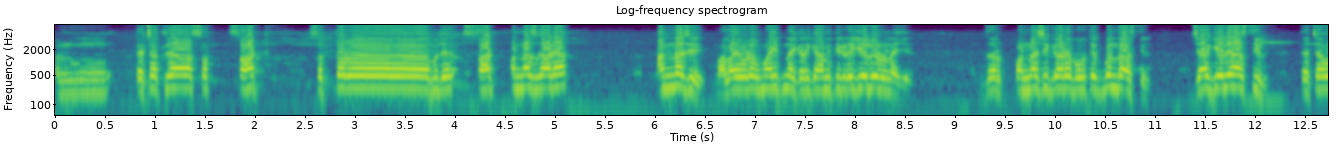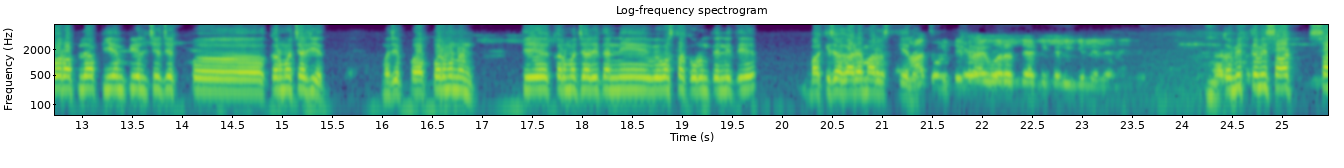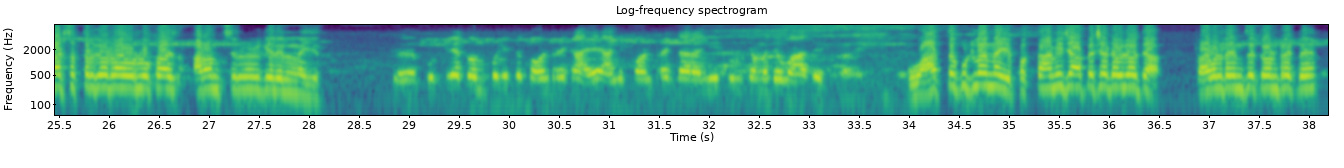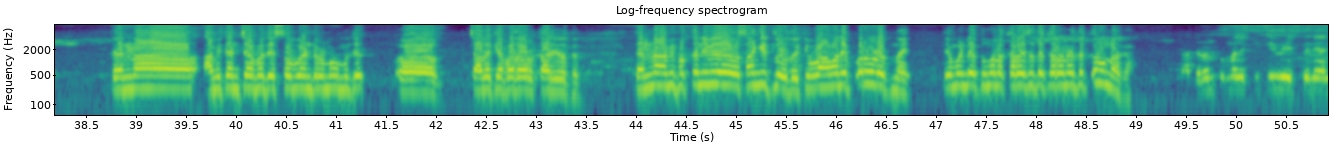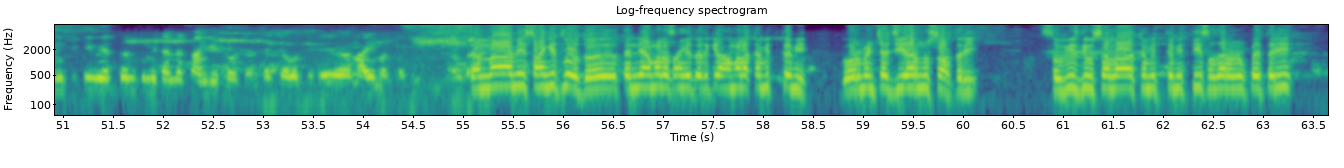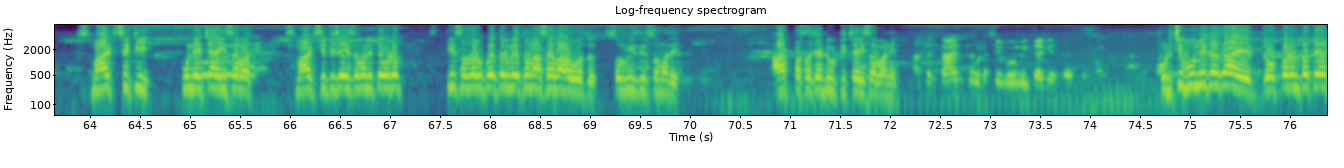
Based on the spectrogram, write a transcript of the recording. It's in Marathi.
पण त्याच्यातल्या सत साठ सत्तर म्हणजे साठ पन्नास गाड्या अंदाजे मला एवढं माहीत नाही कारण की आम्ही तिकडे गेलेलो नाहीये. जर पन्नास एक गाड्या बहुतेक बंद असतील ज्या गेल्या असतील त्याच्यावर आपल्या पी एम पी एलचे जे कर्मचारी आहेत म्हणजे परमनंट ते कर्मचारी त्यांनी व्यवस्था करून त्यांनी ते बाकीच्या गाड्या मार्गस्थ केल्या. ड्रायव्हर त्या ठिकाणी गेलेले नाही कमीत कमी साठ साठ सत्तर ड्रायव्हर लोक आरामशीर गेलेले नाहीयेत. कुठल्या कंपनीचं कॉन्ट्रॅक्ट आहे आणि कॉन्ट्रॅक्टदारांनी तुमच्यामध्ये वाद आहेत का? वाद तर कुठला नाही फक्त आम्ही ज्या अपेक्षा ठेवल्या होत्या ट्रॅव्हल टाइमचं कॉन्ट्रॅक्ट आहे त्यांना आम्ही त्यांच्यामध्ये सब वेंडर म्हणजे चालक या पदावर कार्यरत आहेत. त्यांना आम्ही फक्त सांगितलं होतं की बाबा आम्हाला हे परवडत नाही. ते म्हणले तुम्हाला करायचं तर करा नाही तर करू नका. साधारण तुम्हाला किती वेतन आहे आणि किती वेतन तुम्ही त्यांना सांगितलं होतं त्याच्यावरती ते नाही म्हणतात. त्यांना आम्ही सांगितलं होतं. त्यांनी आम्हाला सांगितलं होतं की आम्हाला कमीत कमी गव्हर्नमेंटच्या जी आरनुसार तरी सव्वीस दिवसाला कमीत कमी तीस हजार रुपये तरी स्मार्ट सिटी पुण्याच्या हिशोबात स्मार्ट सिटीच्या हिशोबाने तेवढं तीस हजार रुपये तर वेतन असायला हवं होतं सव्वीस दिवसामध्ये. आठ तासाच्या ड्युटीच्या हिशोबाने. आता काय पुढची भूमिका घेत आहे पुढची भूमिका काय आहे? जोपर्यंत ते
